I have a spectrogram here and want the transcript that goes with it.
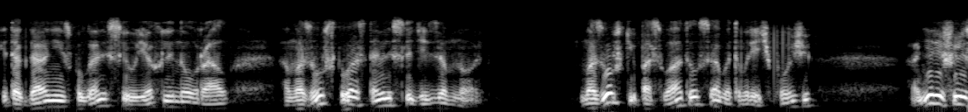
и тогда они испугались и уехали на Урал, а Мазурского оставили следить за мной. Мазурский посватался, об этом речь позже. Они решили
